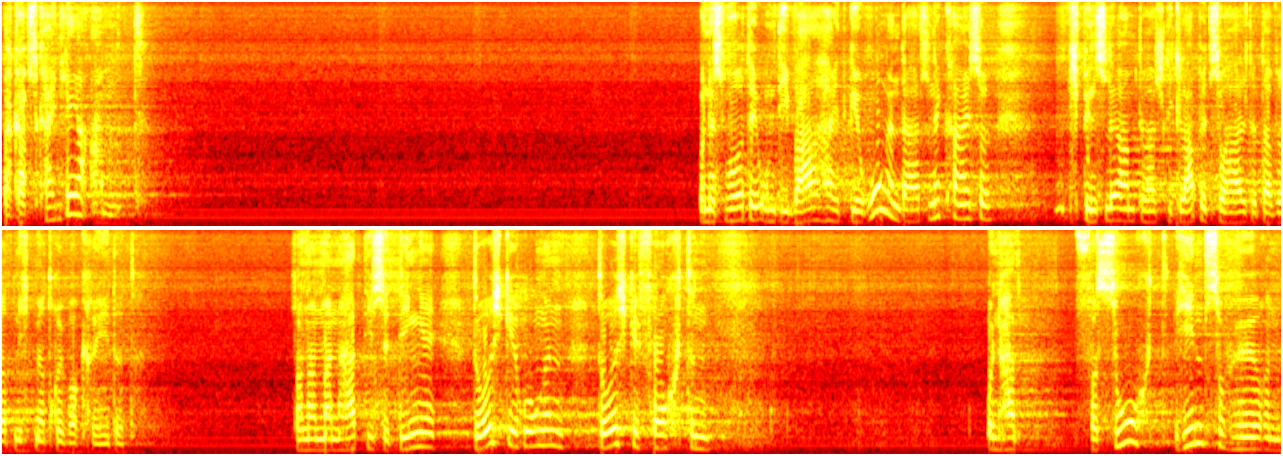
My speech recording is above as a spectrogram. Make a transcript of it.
Da gab es kein Lehramt. Und es wurde um die Wahrheit gerungen. Da hat es nicht geheißen, ich bin's Lehramt, du hast die Klappe zu halten, da wird nicht mehr drüber geredet sondern man hat diese Dinge durchgerungen, durchgefochten und hat versucht hinzuhören,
